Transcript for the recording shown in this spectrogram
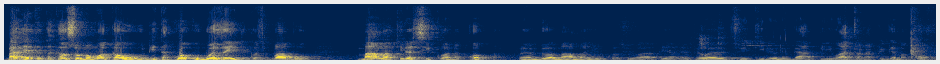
Bajeti atakayosoma mwaka huu litakuwa kubwa zaidi, kwa sababu mama kila siku anakopa. Tunaambiwa mama yuko si wapi, amepewa si trilioni ngapi, watu wanapiga makofi.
